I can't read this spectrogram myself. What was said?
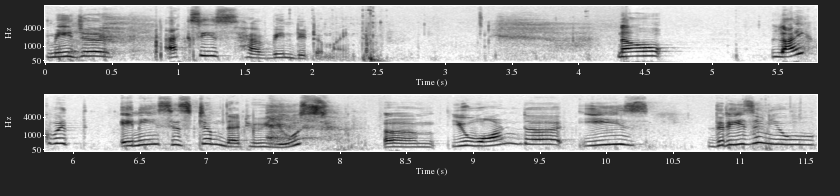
major axes have been determined. Now, like with any system that you use, um, you want the ease, the reason you,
